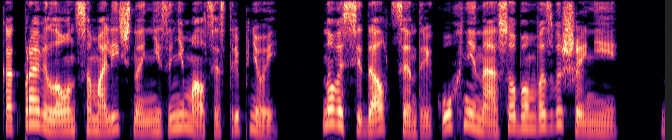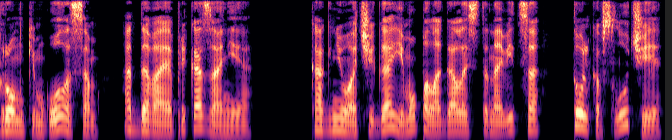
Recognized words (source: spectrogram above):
Как правило, он самолично не занимался стряпнёй, но восседал в центре кухни на особом возвышении, громким голосом отдавая приказания. К огню очага ему полагалось становиться только в случае,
